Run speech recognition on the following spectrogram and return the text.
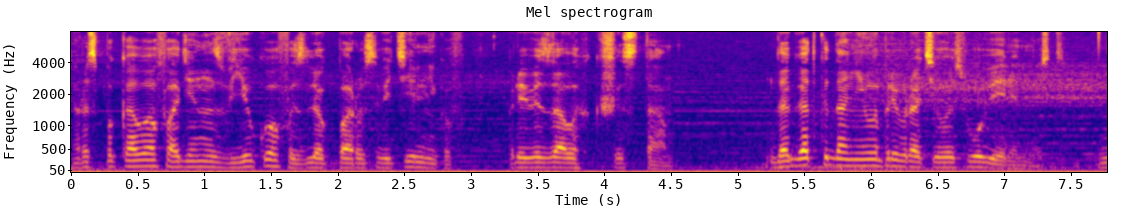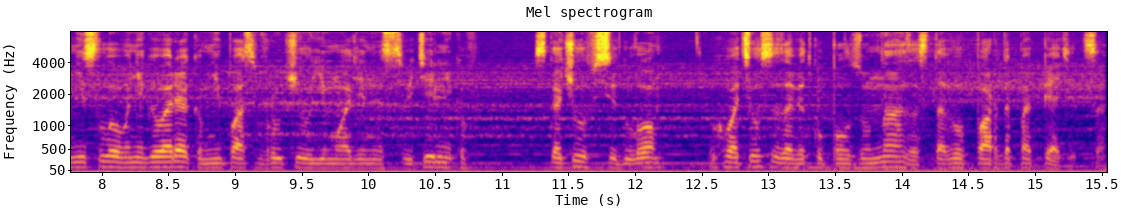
Распаковав один из вьюков, излег пару светильников, привязал их к шестам. Догадка Данила превратилась в уверенность. Ни слова не говоря, камнепас вручил ему один из светильников, вскочил в седло, ухватился за ветку ползуна, заставил парда попятиться.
